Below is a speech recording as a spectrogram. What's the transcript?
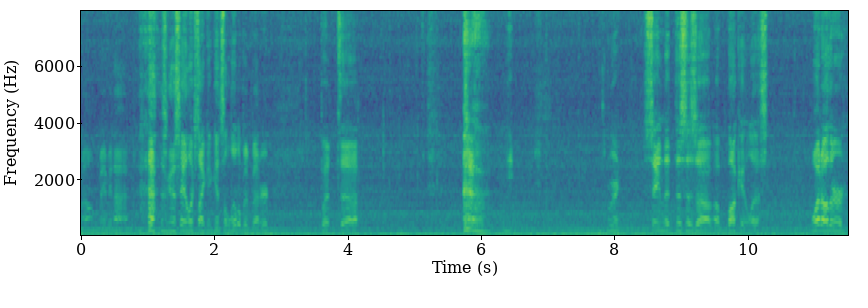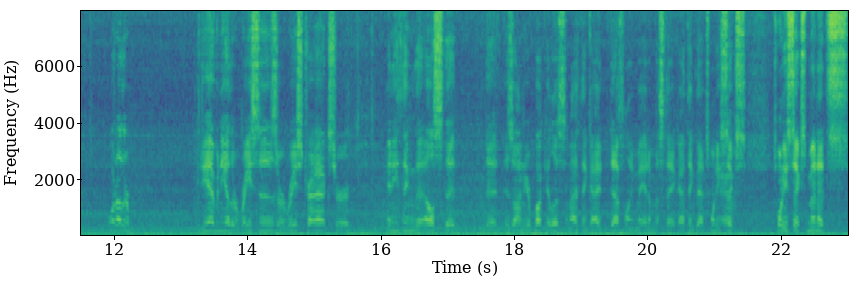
well, maybe not. I was going to say it looks like it gets a little bit better, but uh, we are saying that this is a, a bucket list. What other, what other, do you have any other races or racetracks or anything that else that, that is on your bucket list? And I think I definitely made a mistake. I think that 26, 26 minutes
